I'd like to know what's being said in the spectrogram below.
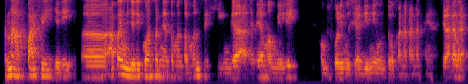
Kenapa sih? Jadi uh, apa yang menjadi concernnya teman-teman sehingga akhirnya memilih homeschooling usia dini untuk anak-anaknya? Silakan kak.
